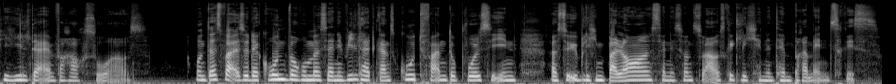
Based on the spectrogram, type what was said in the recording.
die hielt er einfach auch so aus. Und das war also der Grund, warum er seine Wildheit ganz gut fand, obwohl sie ihn aus der üblichen Balance seines sonst so ausgeglichenen Temperaments riss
